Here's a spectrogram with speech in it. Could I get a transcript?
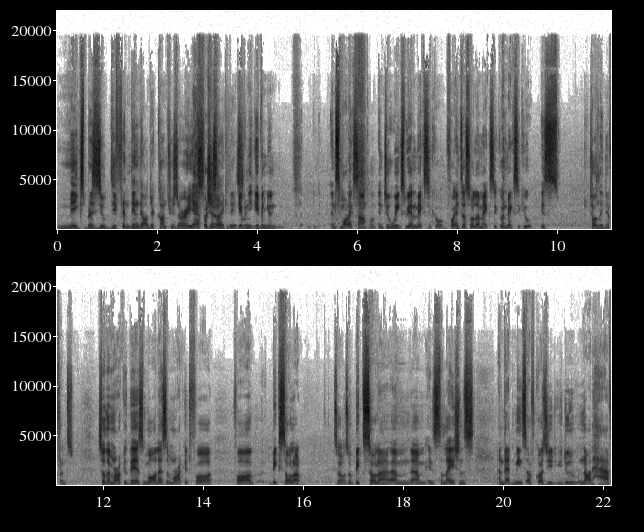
makes Brazil different than the other countries, or it's yeah, for just sure. like this? Given you, given you in, in small example, in two weeks we are in Mexico for Intersolar Mexico, and Mexico is totally different. So the market there is more or less a market for for big solar, so so big solar um, um, installations, and that means of course you, you do not have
